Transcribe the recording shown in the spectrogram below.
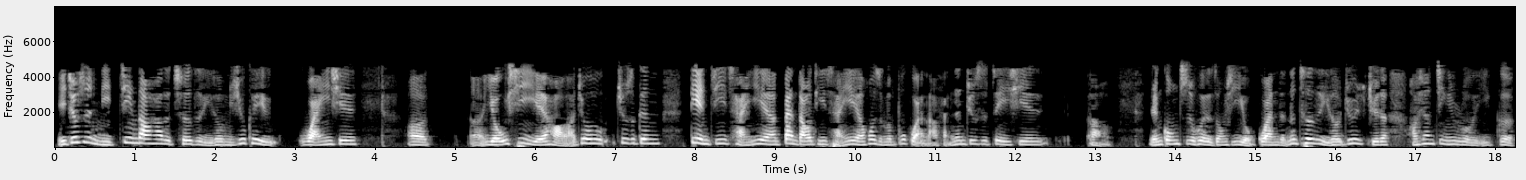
也就是你进到他的车子里头，你就可以玩一些呃呃游戏也好啊，就就是跟电机产业啊、半导体产业啊或什么不管啦，反正就是这一些。啊，人工智慧的东西有关的，那车子里头就会觉得好像进入了一个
